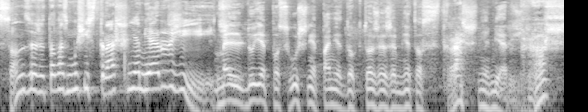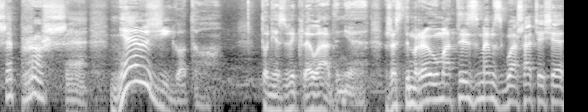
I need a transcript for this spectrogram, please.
Sądzę, że to was musi strasznie mierzić. Melduję posłusznie, panie doktorze, że mnie to strasznie mierzi. Proszę, proszę, mierzi go to. To niezwykle ładnie, że z tym reumatyzmem zgłaszacie się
